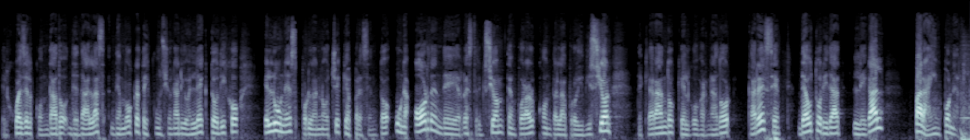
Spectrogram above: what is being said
El juez del condado de Dallas, demócrata y funcionario electo, dijo el lunes por la noche que presentó una orden de restricción temporal contra la prohibición, declarando que el gobernador carece de autoridad legal para imponerla.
